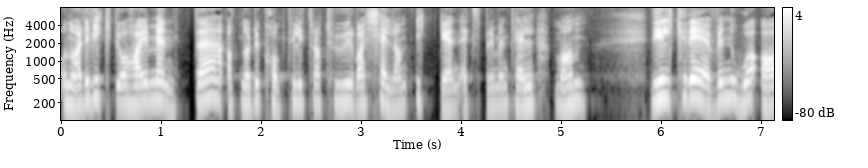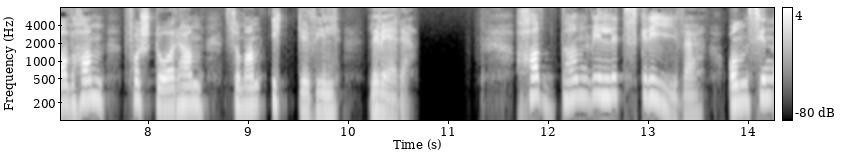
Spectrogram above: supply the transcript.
Og nå er det viktig å ha i mente at når det kom til litteratur, var Kielland ikke en eksperimentell mann. Vil kreve noe av ham, forstår ham, som han ikke vil levere. Hadde han villet skrive om sin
